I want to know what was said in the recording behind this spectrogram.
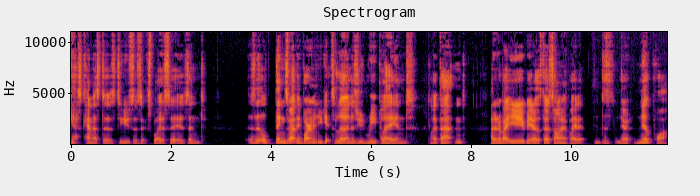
gas canisters to use as explosives, and there's little things about the environment you get to learn as you replay and like that. And I don't know about you, but you know, the first time I played it, you know, nil point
